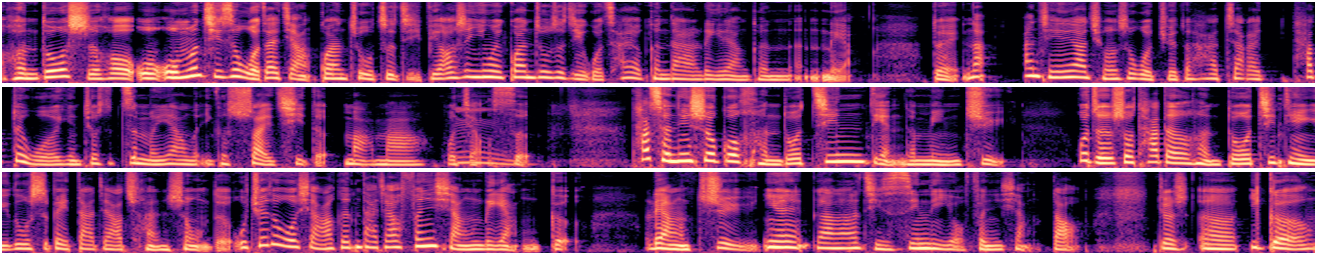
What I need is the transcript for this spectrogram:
很多时候，我我们其实我在讲关注自己，主要是因为关注自己，我才有更大的力量跟能量。对，那安吉丽娜·琼斯，我觉得她大概，她对我而言就是这么样的一个帅气的妈妈或角色。她曾经说过很多经典的名句，或者是说她的很多经典语录是被大家传颂的。我觉得我想要跟大家分享两个两句，因为刚刚其实 Cindy 有分享到，就是呃，一个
